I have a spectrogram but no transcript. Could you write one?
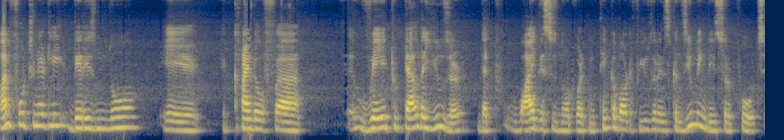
unfortunately there is no a, a kind of uh, way to tell the user that why this is not working. Think about if user is consuming these reports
